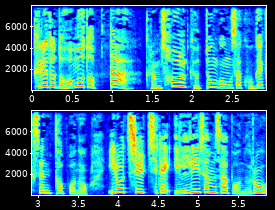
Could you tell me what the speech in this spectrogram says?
그래도 너무 덥다. 그럼 서울교통공사 고객센터 번호 1577-1234번으로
